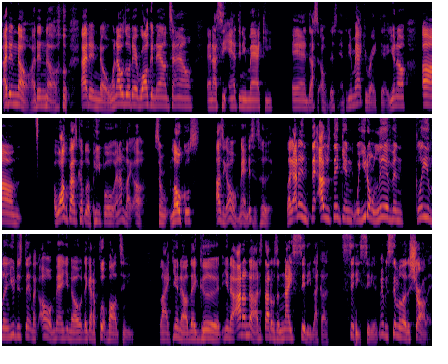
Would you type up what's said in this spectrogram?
I didn't know. I didn't know. I didn't know. When I was over there walking downtown and I see Anthony Mackie, and I said, "Oh, there's Anthony Mackie right there." You know, um, I walk past a couple of people, and I'm like, "Oh, some locals." I was like, "Oh man, this is hood." Like I didn't. Th- I was thinking when you don't live in Cleveland, you just think like, "Oh man, you know, they got a football team." Like you know they good you know i don't know i just thought it was a nice city like a city city maybe similar to charlotte.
